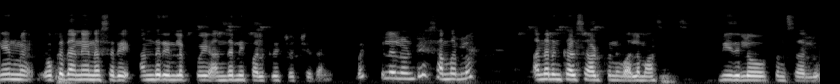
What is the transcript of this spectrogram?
నేను ఒకదాన్నైనా సరే అందరి ఇండ్లకు పోయి అందరినీ పలకరించి వచ్చేదాన్ని. బట్ పిల్లలు ఉంటే సమ్మర్లో అందరం కలిసి ఆడుకునే వాళ్ళం మా వీధిలో కొన్నిసార్లు.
